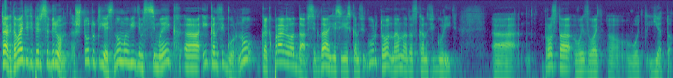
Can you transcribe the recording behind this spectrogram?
Так, давайте теперь соберем. Что тут есть? Ну, мы видим CMake э, и конфигур. Ну, как правило, да, всегда, если есть конфигур, то нам надо сконфигурить. Э, просто вызвать э, вот это.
